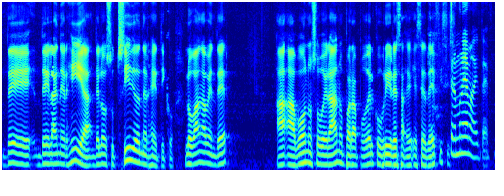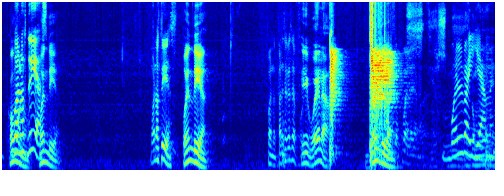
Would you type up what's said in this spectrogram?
de, de la energía, de los subsidios energéticos, lo van a vender a, a bonos soberanos para poder cubrir esa- e- ese déficit. Tenemos una llamadita. ¿Cómo Buenos no? días. Buen día. Buenos días. Buen día. Bueno, parece que se fue. Y buena. Buen día. Vuelva y llame.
